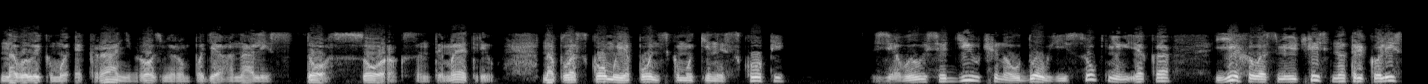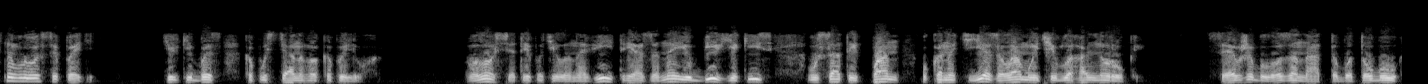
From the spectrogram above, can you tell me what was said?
На великому екрані розміром по діагоналі 140 сантиметрів на пласкому японському кінескопі з'явилася дівчина у довгій сукні, яка їхала, сміючись, на триколісному велосипеді, тільки без капустяного капелюха. Волосся тріпотіло на вітрі, а за нею біг якийсь вусатий пан у канатіє, заламуючи благально руки. Це вже було занадто, бо то був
